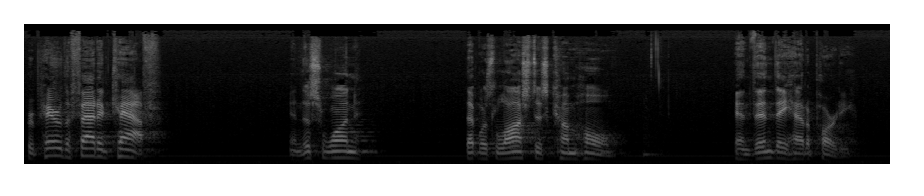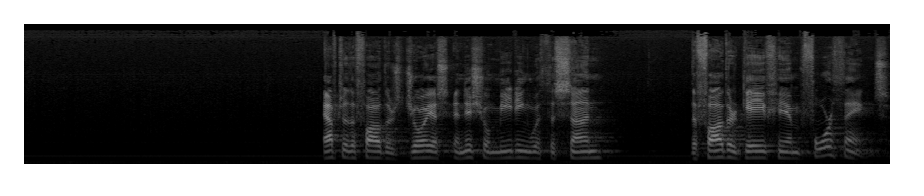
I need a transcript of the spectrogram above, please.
prepare the fatted calf. And this one that was lost has come home. And then they had a party. After the father's joyous initial meeting with the son, the father gave him four things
